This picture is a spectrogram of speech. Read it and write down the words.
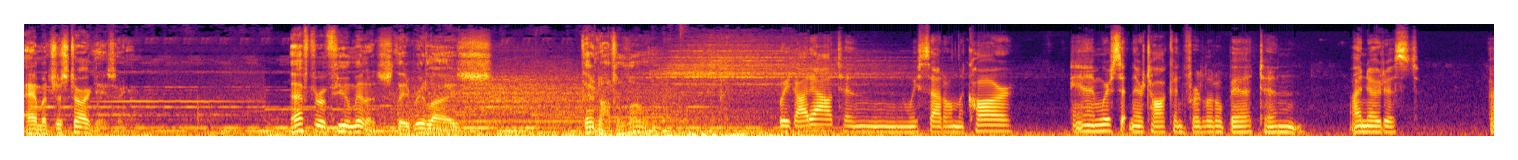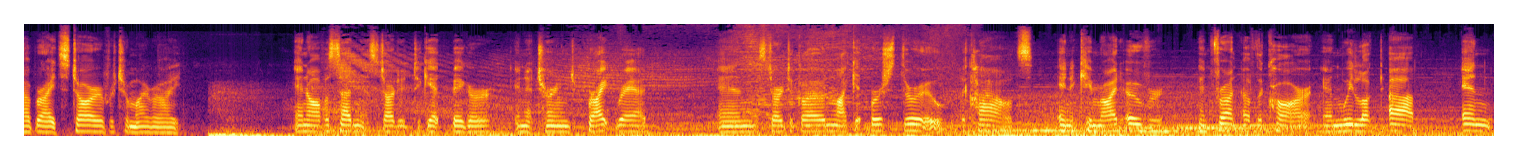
amateur stargazing. After a few minutes, they realize they're not alone. We got out and we sat on the car and we're sitting there talking for a little bit and I noticed a bright star over to my right. And all of a sudden it started to get bigger and it turned bright red and started to glow and like it burst through the clouds and it came right over in front of the car and we looked up and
